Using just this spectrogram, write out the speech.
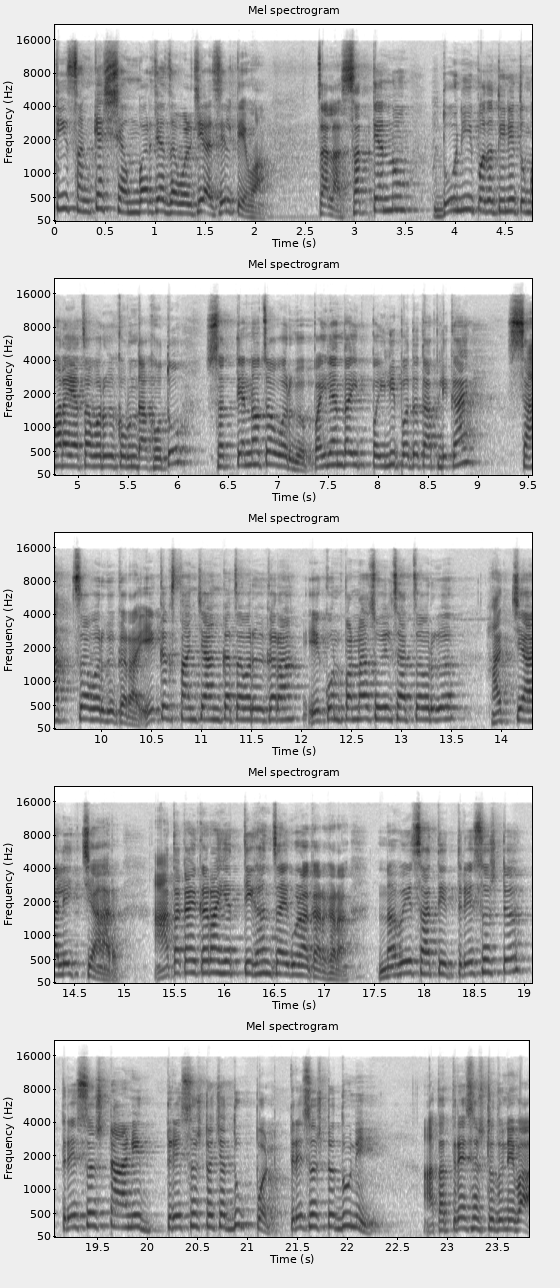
ती संख्या शंभरच्या जवळची असेल तेव्हा. चला सत्त्याण्णव दोन्ही पद्धतीने तुम्हाला याचा वर्ग करून दाखवतो. सत्त्याण्णवचा वर्ग पहिल्यांदा ही पहिली पद्धत आपली काय? सातचा वर्ग करा. एकक स्थानच्या अंकाचा वर्ग करा. एकोणपन्नास होईल सातचा वर्ग. हातचे आले चार. आता काय करा? या तिघांचाही गुणाकार करा. नवे साते त्रेसष्ट. त्रेसष्ट आणि त्रेसष्टच्या दुप्पट. त्रेसष्ट दुने. आता त्रेसष्ट दुने बा.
